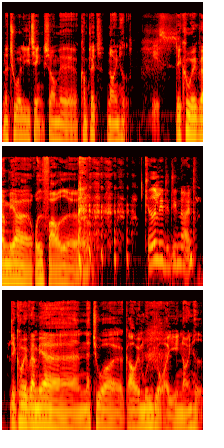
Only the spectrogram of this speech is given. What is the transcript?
naturlige ting som øh, komplet nøgenhed. Yes. Det kunne ikke være mere rødfarvet. Øh, Kedeligt i dine øjne. Det kunne ikke være mere naturgrav i muldjord i nøgenhed.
